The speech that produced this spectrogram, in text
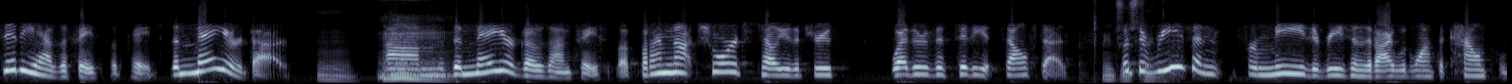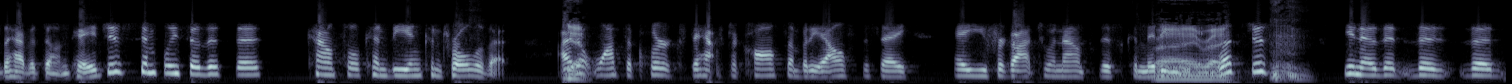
city has a Facebook page. The mayor does. Mm-hmm. Um, the mayor goes on Facebook, but I'm not sure to tell you the truth whether the city itself does. But the reason for me, the reason that I would want the council to have its own page is simply so that the council can be in control of it. I Yeah. don't want the clerks to have to call somebody else to say, "Hey, you forgot to announce this committee Right, meeting." right. Let's just, you know, the the the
